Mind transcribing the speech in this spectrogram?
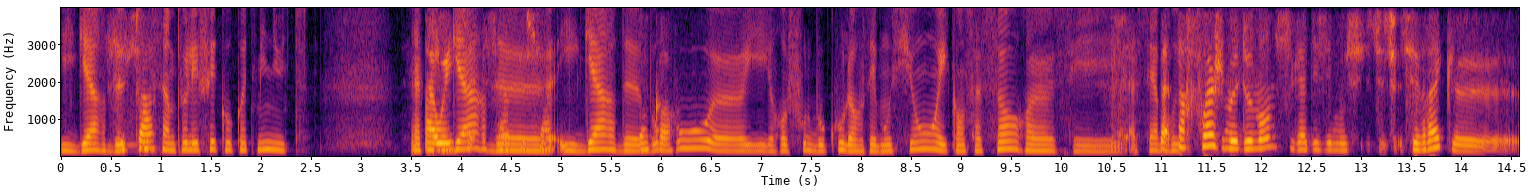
ils gardent tous un peu l'effet cocotte minute. Ah ils, gardent, ils gardent beaucoup, euh, ils refoulent beaucoup leurs émotions et quand ça sort, c'est assez bah, abrupt. parfois, je me demande s'il a des émotions. C'est vrai que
